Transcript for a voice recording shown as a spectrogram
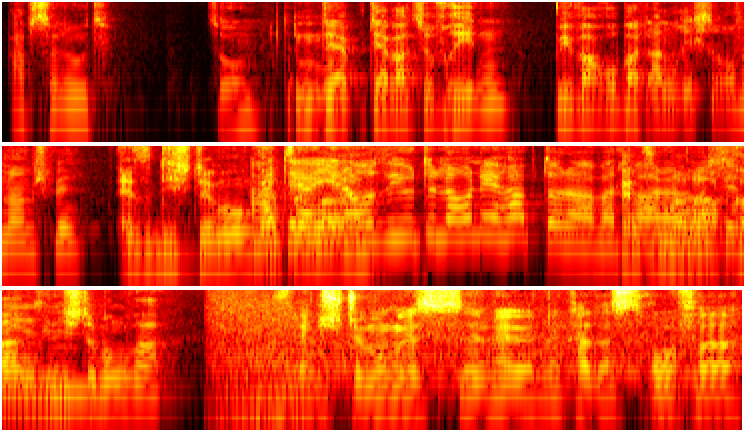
Absolut. So, Mhm. der, der war zufrieden. Wie war Robert Andrich drauf nach dem Spiel? Also die Stimmung, Hat mal, genauso gute Laune gehabt oder was kannst war du mal nachfragen, wie die? Stimmung war? Ja, die Stimmung ist eine, eine Katastrophe,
